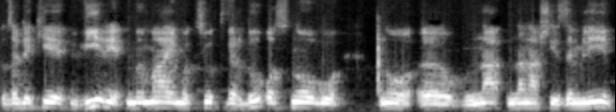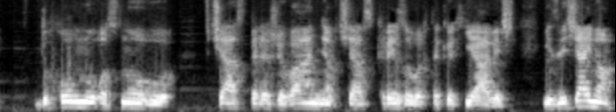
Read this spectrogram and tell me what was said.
завдяки вірі ми маємо цю тверду основу ну, е, на, на нашій землі, духовну основу в час переживання, в час кризових таких явищ. І, звичайно,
